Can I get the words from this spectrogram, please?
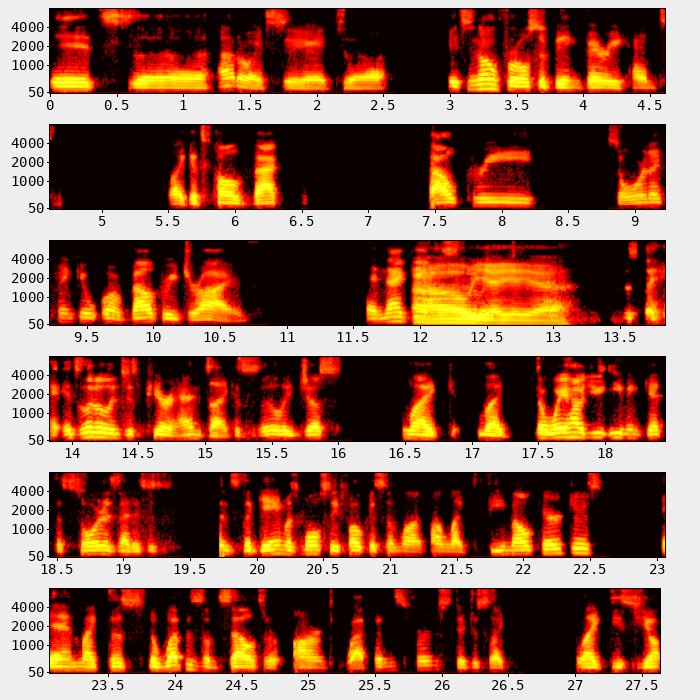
it's uh how do I say it? Uh it's known for also being very hentai. Like it's called Vac Valkyrie Sword, I think it or Valkyrie Drive. And that game oh yeah, yeah, yeah. just like it's literally just pure hentai because it's literally just like like the way how you even get the sword is that it's just since the game was mostly focused on like on like female characters and like this the weapons themselves are, aren't weapons first they're just like like these young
